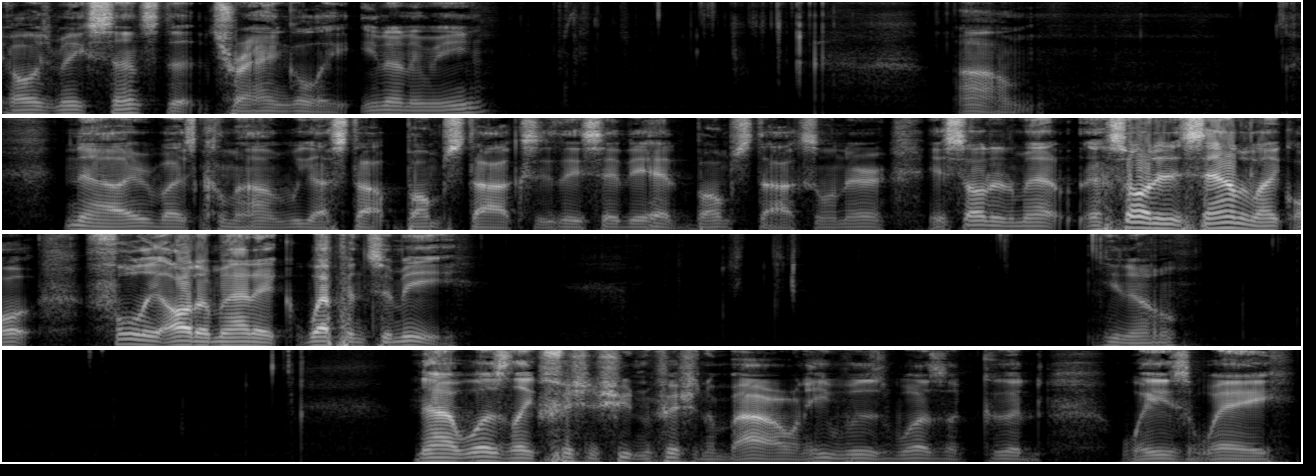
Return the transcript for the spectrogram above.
It always makes sense to triangulate. You know what I mean? Um. Now everybody's come out. We got to stop bump stocks. They said they had bump stocks on there. It started. It started. It sounded like a fully automatic weapon to me. You know. Now it was like fishing, shooting fish in a barrel, and he was was a good ways away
